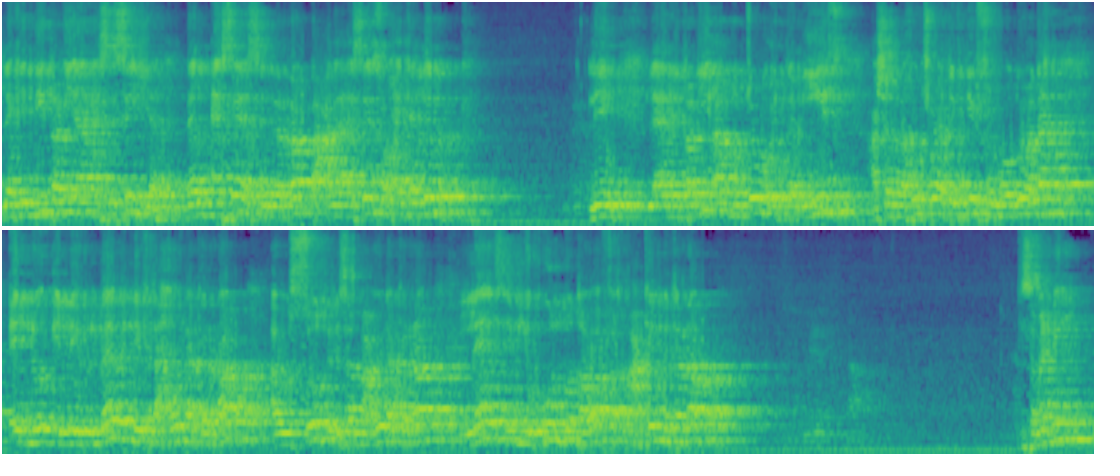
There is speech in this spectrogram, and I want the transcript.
لكن دي طريقة أساسية، ده الأساس اللي الرب على أساسه هيكلمك. ليه؟ لأن طريقة من طرق التمييز عشان ما ناخدش وقت كتير في الموضوع ده إنه اللي الباب اللي يفتحه لك الرب أو الصوت اللي سمعه لك الرب لازم يكون متوافق مع كلمة الرب. تسمعني؟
